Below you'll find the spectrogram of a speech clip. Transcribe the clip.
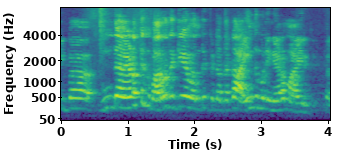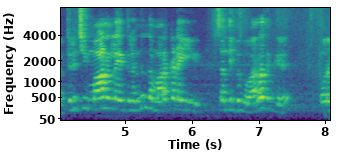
இப்போ இந்த இடத்துக்கு வர்றதுக்கே வந்து கிட்டத்தட்ட ஐந்து மணி நேரம் ஆயிருக்கு. இப்போ திருச்சி விமான நிலையத்திலேருந்து இந்த மரக்கடை சந்திப்புக்கு வர்றதுக்கு ஒரு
